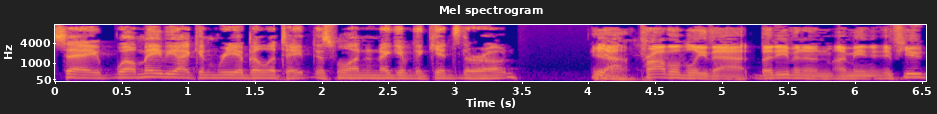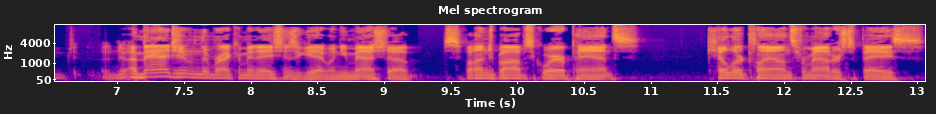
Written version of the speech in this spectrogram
say, "Well, maybe I can rehabilitate this one," and I give the kids their own. Yeah, probably that. But even in, I mean, if you imagine the recommendations you get when you mash up SpongeBob SquarePants, Killer Clowns from Outer Space,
